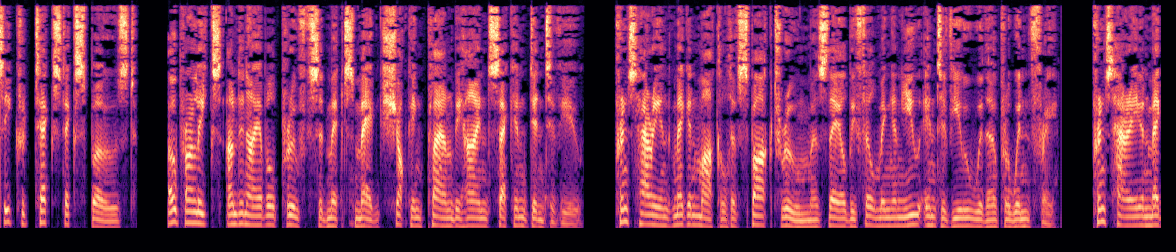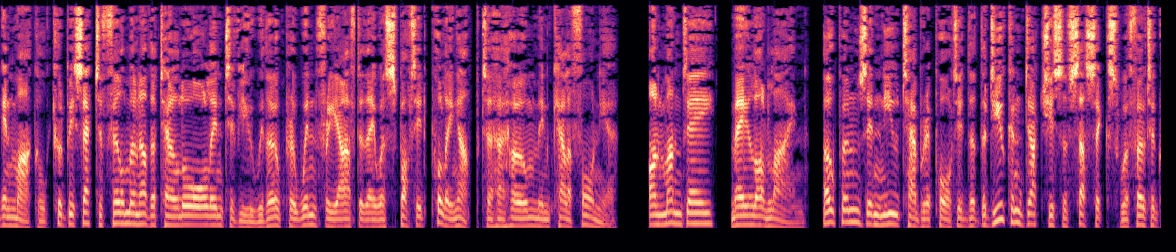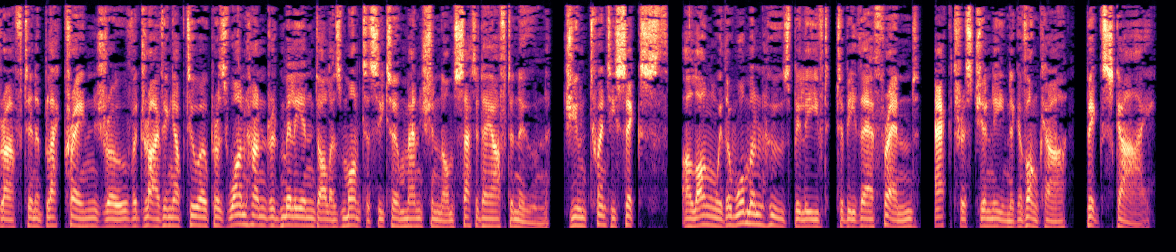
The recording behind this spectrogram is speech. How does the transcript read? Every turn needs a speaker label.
Speaker 1: Secret text exposed. Oprah leaks undeniable proof admits Meg's shocking plan behind second interview. Prince Harry and Meghan Markle have sparked rumours they'll be filming a new interview with Oprah Winfrey. Prince Harry and Meghan Markle could be set to film another tell-all interview with Oprah Winfrey after they were spotted pulling up to her home in California. On Monday, Mail Online, Opens in New Tab reported that the Duke and Duchess of Sussex were photographed in a black Range Rover driving up to Oprah's $100 million Montecito mansion on Saturday afternoon, June 26, along with a woman who's believed to be their friend, actress Janina Gavankar, Big Sky.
